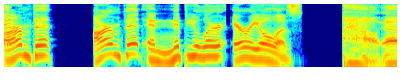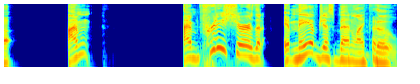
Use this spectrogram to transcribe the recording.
armpit, armpit and nipular areolas? Wow. Uh, I'm I'm pretty sure that it may have just been like the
